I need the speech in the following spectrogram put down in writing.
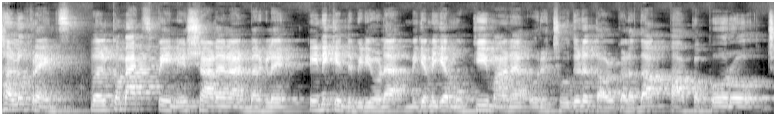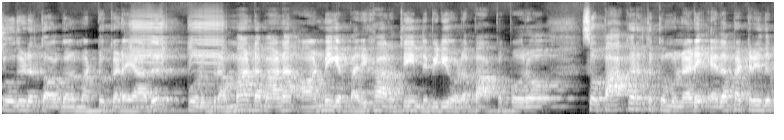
Hello friends welcome back Spanish ஷாட நண்பர்களே. இன்னைக்கு இந்த வீடியோவில் மிக மிக முக்கியமான ஒரு சோதிட தாள்களை தான் பார்க்க போகிறோம் சோதிட தாள்கள் மட்டும் கிடையாது ஒரு பிரம்மாண்டமான ஆன்மீக பரிகாரத்தையும் இந்த வீடியோவில் பார்க்க போகிறோம் ஸோ பார்க்கறதுக்கு முன்னாடி எதை பற்றி இது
